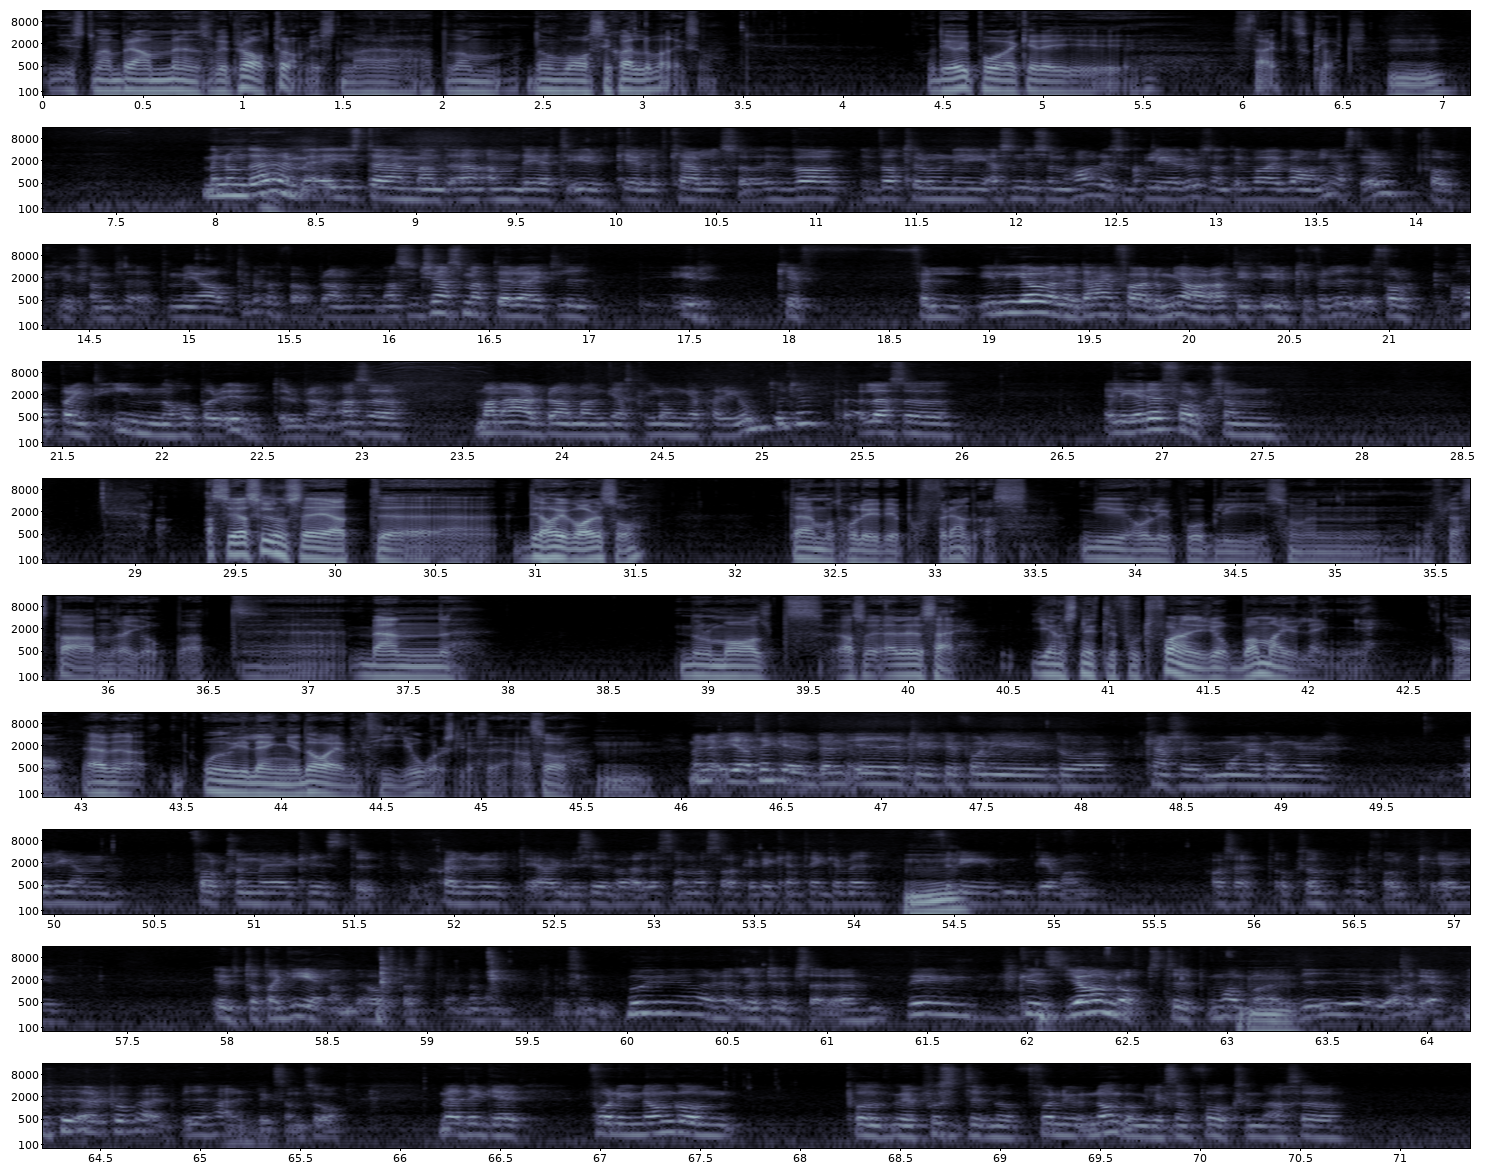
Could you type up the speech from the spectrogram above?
Just de här brandmännen som vi pratar om, just de här, att de, de var sig själva liksom. Och det har ju påverkat dig starkt såklart. Mm. Men om det är med, just det här med om det är ett yrke eller ett kall och så. Vad, vad tror ni, alltså ni som har det som kollegor och sånt, vad är vanligast? Är det folk liksom säger att de har alltid velat vara brandman? Alltså det känns som att det är ett li- yrke för, eller jag vet inte, det här är en fördom jag har, att det är ett yrke för livet. Folk hoppar inte in och hoppar ut ur brandman. Alltså man är brandman ganska långa perioder typ. Eller alltså, eller är det folk som, Alltså jag skulle nog säga att eh, det har ju varit så. Däremot håller ju det på att förändras. Vi håller på att bli som en, de flesta andra jobb. Att, eh, men normalt, alltså, eller så här, genomsnittligt fortfarande jobbar man ju länge. Ja. Även, och länge idag är väl tio år skulle jag säga. Alltså, Mm. men jag tänker den, i ert yrke får ni ju då kanske många gånger i ren folk som är kristyp skäller ut, är aggressiva eller sådana saker. Det kan jag tänka mig. För Mm. det är det man har sett också. Att folk är ju utåtagerande oftast när man liksom, vad ni? Eller typ såhär, det är en kris, gör något typ. Och man bara, Mm. vi gör det. Vi är på väg, vi är här liksom så. Men jag tänker, får ni någon gång, på en mer positiv not, får ni någon gång liksom folk som alltså,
